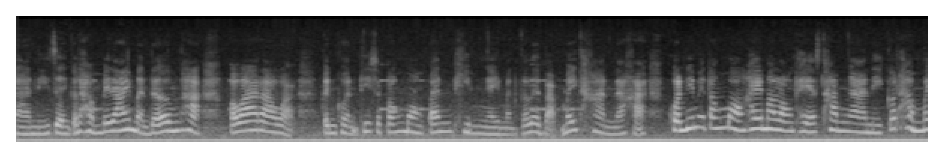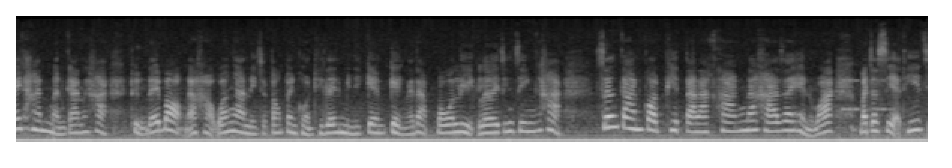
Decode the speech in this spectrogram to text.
งานนี้เจนก็ทำไม่ได้เหมือนเดิมค่ะ เพราะว่าเราอะเป็นคนที่จะต้องมองแป้นพิมพ์ไงมันก็เลยแบบไม่ทันนะคะ คนที่ไม่ต้องมองให้มาลองเทสทำงานนี้ก็ทำไม่ทันเหมือนกันค่ะ ถึงได้บอกนะคะ ว่างานนี้จะต้องเป็นคนที่เล่นมินิเกมเก่งระดับโปรลีกเลยจริง ๆ ค่ะ ซึ่งการกดผิดแต่ละครั้งนะคะ จะเห็นว่ามันจะเสียที่ G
